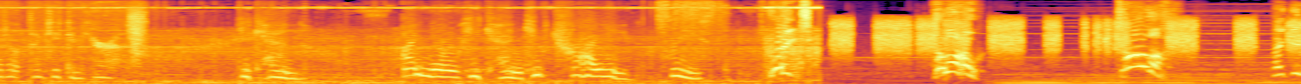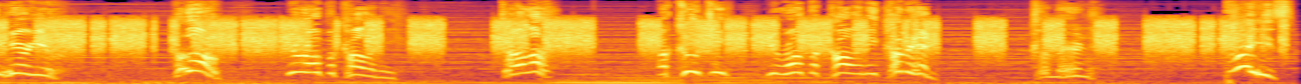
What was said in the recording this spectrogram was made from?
I don't think he can hear us. He can. I know he can. Keep trying, please. Wait! Hello! Tala! I can hear you! Hello! Europa Colony! Tala? Akuji! Europa Colony, come in! Come in! Please!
